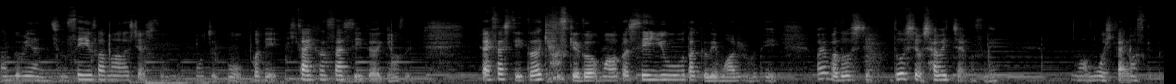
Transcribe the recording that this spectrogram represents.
番組なんでちょっと声優さんの話はちょっともうちょっともうここで控えさせていただきますね。控えさせていただきますけど、まあ私声優オタクでもあるので、まあ、やっぱどうして、どうしても喋っちゃいますね。まあもう控えますけどね。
